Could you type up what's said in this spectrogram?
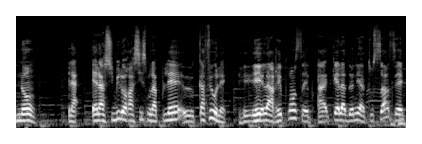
Non. Elle a, elle a subi le racisme, on l'appelait euh, café au lait. Et la réponse qu'elle a donnée à tout ça, c'est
